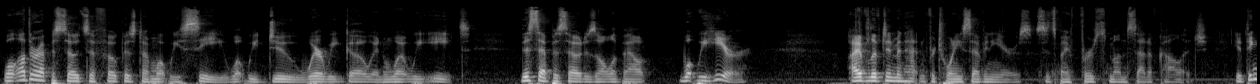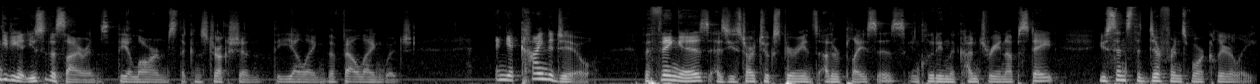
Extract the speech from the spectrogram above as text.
While other episodes have focused on what we see, what we do, where we go, and what we eat, this episode is all about what we hear. I've lived in Manhattan for 27 years, since my first months out of college. You'd think you'd get used to the sirens, the alarms, the construction, the yelling, the foul language. And you kinda do. The thing is, as you start to experience other places, including the country and upstate, you sense the difference more clearly.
